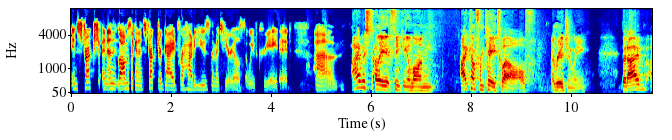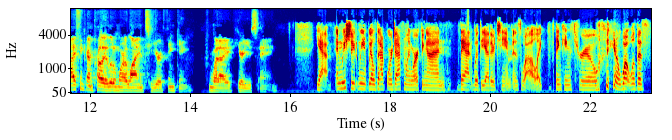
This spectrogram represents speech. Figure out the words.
instruction and almost like an instructor guide for how to use the materials that we've created. Um, I was probably thinking along. I come from K twelve mm-hmm. originally, but I I think I'm probably a little more aligned to your thinking from what I hear you saying yeah and we should we, will def, we're definitely working on that with the other team as well like thinking through you know what will this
